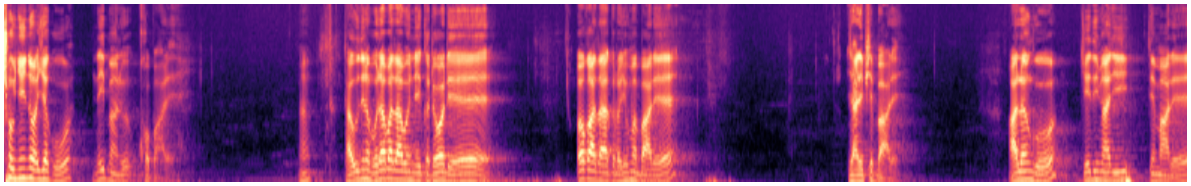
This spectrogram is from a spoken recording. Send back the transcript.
ခြုံငိမ့်သောအရက်ကို နိဗ္ဗာန်လို့ခေါ်ပါတယ်နော်ဒါဥဒင်းဗုဒ္ဓဘာသာဝင်တွေကတော့တယ်ဩကာသကတော့ရုံးမှပါတယ်ຢာတွေဖြစ်ပါတယ်အားလုံးကိုကျေးဇူးများကြီးတင်ပါတယ်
